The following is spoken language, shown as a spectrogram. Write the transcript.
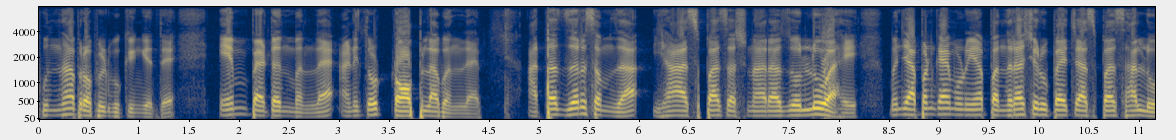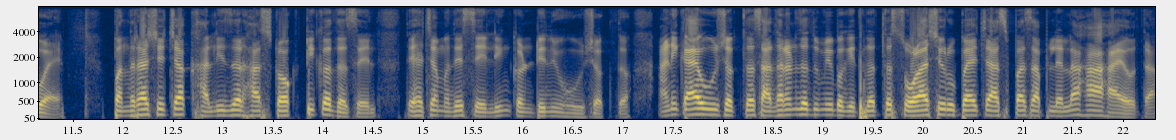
पुन्हा प्रॉफिट बुकिंग येते. एम पॅटर्न बनलाय आणि तो टॉपला बनलाय. आता जर समजा ह्या आसपास असणारा जो लो आहे म्हणजे आपण काय म्हणूया पंधराशे रुपयाच्या आसपास हा लो आहे. पंधराशेच्या खाली जर हा स्टॉक टिकत असेल तर ह्याच्यामध्ये सेलिंग कंटिन्यू होऊ शकतं. आणि काय होऊ शकतं? साधारण जर तुम्ही बघितलं तर सोळाशे रुपयाच्या आसपास आपल्याला हा हाय होता.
